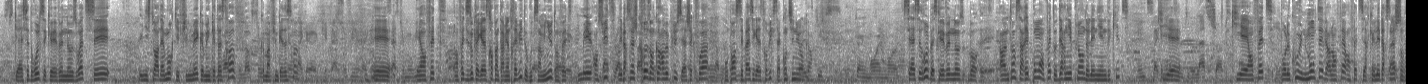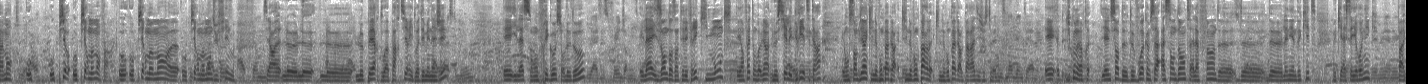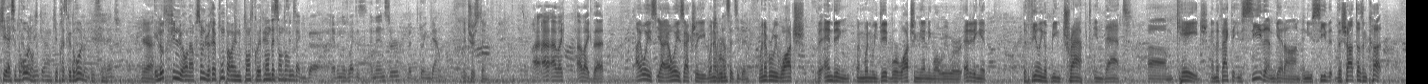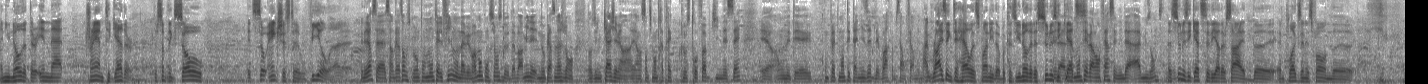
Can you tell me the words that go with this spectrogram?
Ce qui est assez drôle, c'est que Heaven Knows What, c'est une histoire d'amour qui est filmée comme une catastrophe, comme un film catastrophe. Et, en fait, en fait, disons que la catastrophe intervient très vite, au bout de 5 minutes, en fait. Mais ensuite, les personnages creusent encore un peu plus, et à chaque fois, on pense que c'est pas assez catastrophique, ça continue encore. C'est assez drôle parce que Heaven Knows. Bon, euh, en même temps, ça répond en fait au dernier plan de Lenny and the Kids, qui est qui est en fait pour le coup une montée vers l'enfer en fait. C'est-à-dire que les personnages sont vraiment au, pire au pire moment, enfin au, pire moment euh, au pire moment du film. C'est-à-dire le, le, le père doit partir, il doit déménager et il a son frigo sur le dos. Et là, ils entrent dans un téléphérique qui monte et en fait, on voit bien le ciel est gris, etc. Et on sent bien qu'ils ne vont pas vers- qu'ils ne vont pas qu'ils ne vont pas vers le paradis justement. Et euh, du coup, on a l'impression- il y a une sorte de, de voix comme ça ascendante à la fin de, de, de Lenny and the Kids, mais qui est assez ironique, enfin qui est assez drôle en tout cas, qui est presque drôle. Yeah. Et l'autre film, on a l'impression lui répond par une pente complètement descendante. Interesting. I, I, I like I like that. I always, yeah, I always actually, whenever, bien cette idée. whenever we watch the ending, and when we did, we're watching the ending while we were editing it, the feeling of being trapped in that um, cage, and the fact that you see them get on, and you see that the shot doesn't cut, and you know that they're in that tram together. There's something so, it's so anxious to feel. Uh, Et d'ailleurs, c'est c'est intéressant parce que quand on montait le film, on avait vraiment conscience de- d'avoir mis les- nos personnages dans, dans une cage. Il y avait un, un sentiment très très claustrophobe qui naissait et euh, on était complètement tétanisés de les voir comme ça enfermés. Dans I'm rising to hell is funny though because you know that as soon as he la, gets montée vers l'enfer, c'est une idée amusante. As soon as he gets to the other side the, and plugs in his phone, the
